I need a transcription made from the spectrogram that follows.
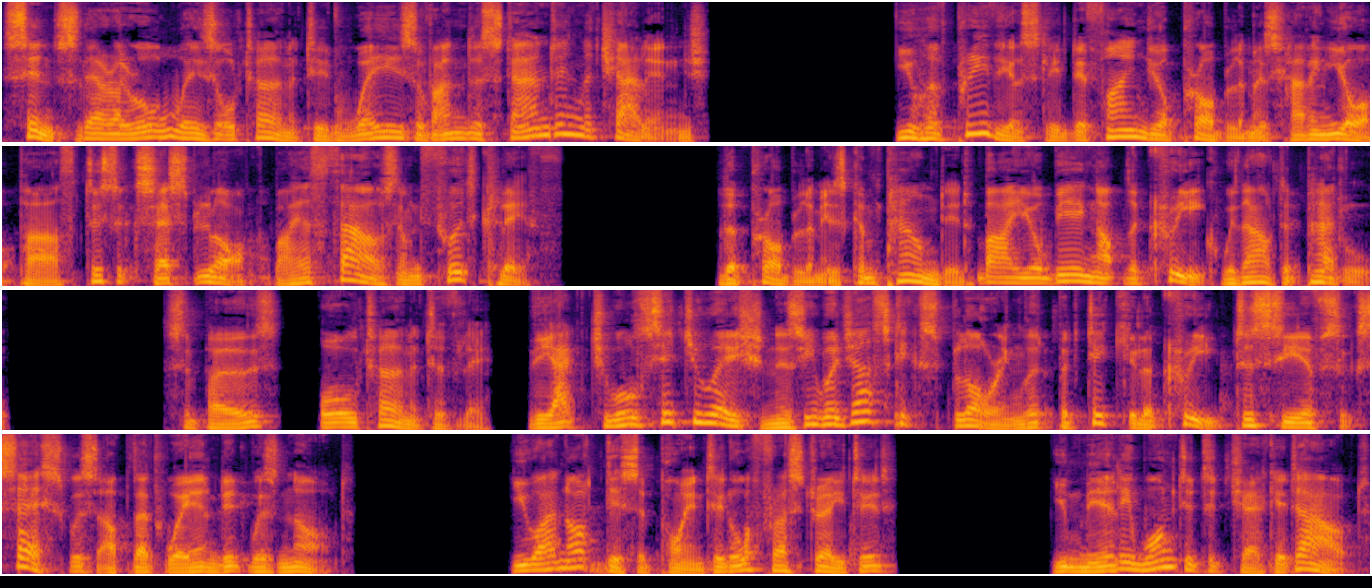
since there are always alternative ways of understanding the challenge. You have previously defined your problem as having your path to success blocked by a thousand foot cliff. The problem is compounded by your being up the creek without a paddle. Suppose, alternatively, the actual situation is you were just exploring that particular creek to see if success was up that way and it was not. You are not disappointed or frustrated. You merely wanted to check it out.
